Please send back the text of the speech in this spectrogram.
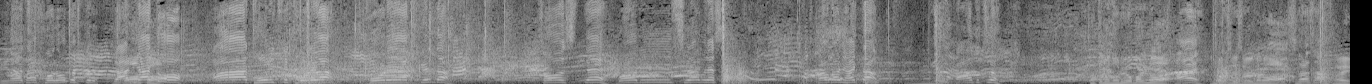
井上拓子ロープしてる。ラリアット。ああ倒立でこれはこれは危険だ。そしてボディスラムです。カバーに入った。カウント2縦の乗り終わりのはい。ブロックですよ今のは。菅原さん、はい、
